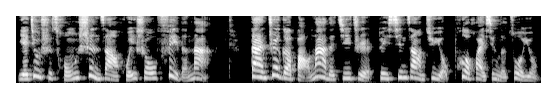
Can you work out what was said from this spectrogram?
也就是从肾脏回收肺的钠，但这个保钠的机制对心脏具有破坏性的作用。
